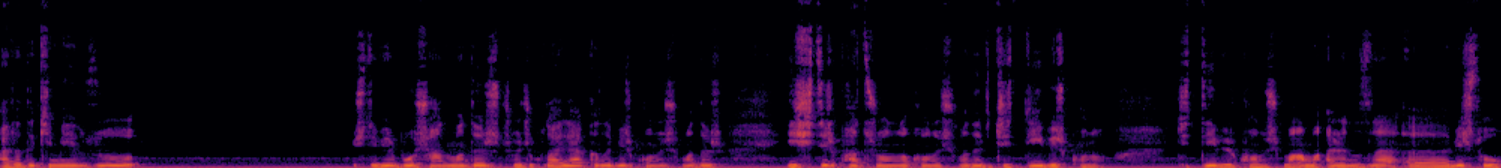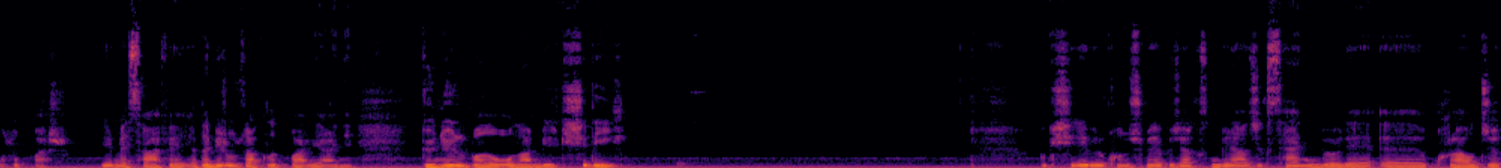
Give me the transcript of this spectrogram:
aradaki mevzu işte bir boşanmadır, çocukla alakalı bir konuşmadır, iştir, patronla konuşmadır, ciddi bir konu. Ciddi bir konuşma ama aranızda e, bir soğukluk var. Bir mesafe ya da bir uzaklık var yani. Gönül bağı olan bir kişi değil. Bu kişiyle bir konuşma yapacaksın. Birazcık sen böyle e, kuralcı,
